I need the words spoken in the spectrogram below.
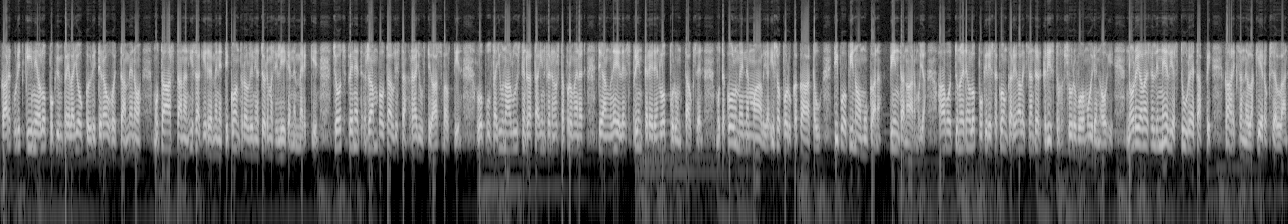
Karkurit kiinni ja loppukympeillä joukko yritti rauhoittaa menoa, mutta Astanan isäkirja menetti kontrollin ja törmäsi liikennemerkkiin. George Bennett Jumbo tallista rajusti asfalttiin. Lopulta juna luistinrata Infernosta Promenade de Angleille sprintereiden loppurunttaukseen, mutta kolme ennen maalia iso porukka kaatuu. Tipo Pino mukana, pintanarmuja. Haavoittuneiden loppukirjassa konkari Alexander Kristoff survoo muiden ohi. Norjalaiselle neljäs tuuretappi kahdeksannella kierroksellaan,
